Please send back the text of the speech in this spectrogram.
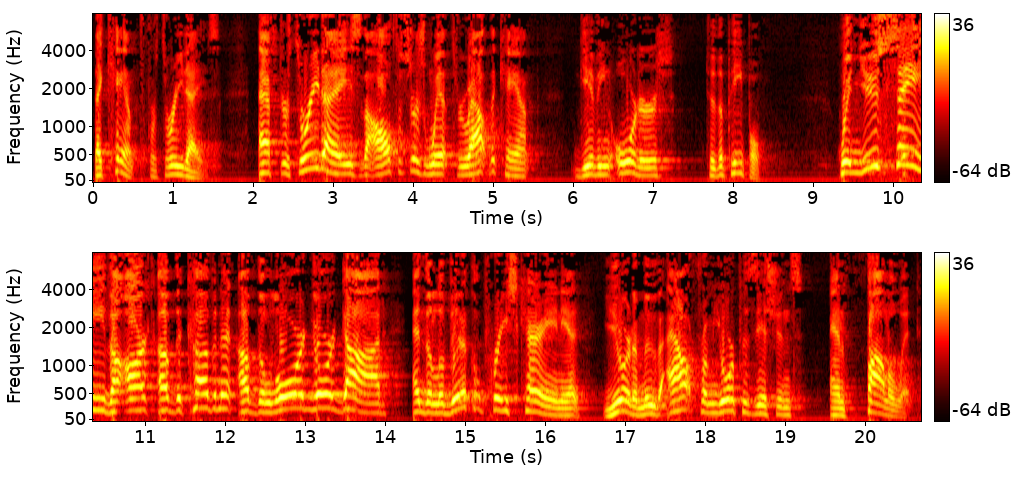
they camped for three days. After three days, the officers went throughout the camp giving orders to the people. When you see the Ark of the Covenant of the Lord your God and the Levitical priest carrying it, you are to move out from your positions and follow it.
